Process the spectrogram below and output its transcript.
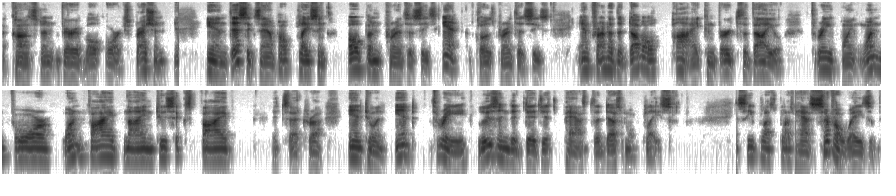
a constant, variable, or expression. In this example, placing open parentheses, int, close parentheses, in front of the double pi converts the value 3.14159.265, etc., into an int 3, losing the digits past the decimal place. C++ has several ways of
